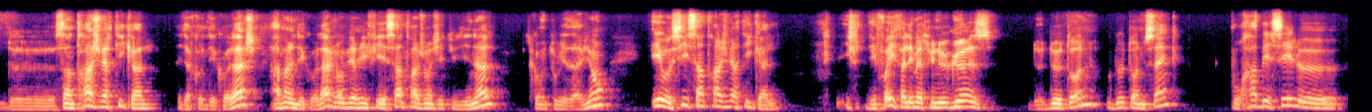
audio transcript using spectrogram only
de centrage vertical. C'est-à-dire qu'au décollage, avant le décollage, on vérifiait centrage longitudinal, comme tous les avions, et aussi centrage vertical. Des fois, il fallait mettre une gueuse de 2 tonnes ou 2 tonnes 5 pour rabaisser le,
